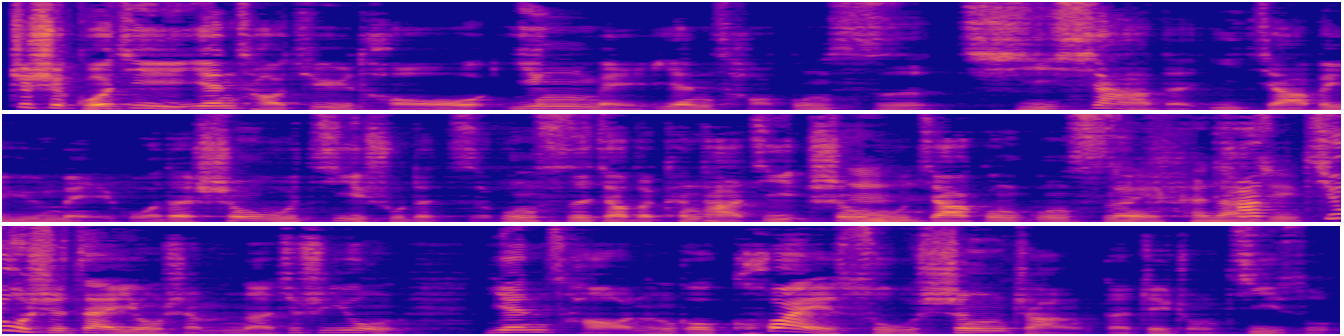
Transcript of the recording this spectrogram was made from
这是国际烟草巨头英美烟草公司旗下的一家位于美国的生物技术的子公司，叫做肯塔基生物加工公司。对肯塔基它就是在用什么呢？就是用烟草能够快速生长的这种技术，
